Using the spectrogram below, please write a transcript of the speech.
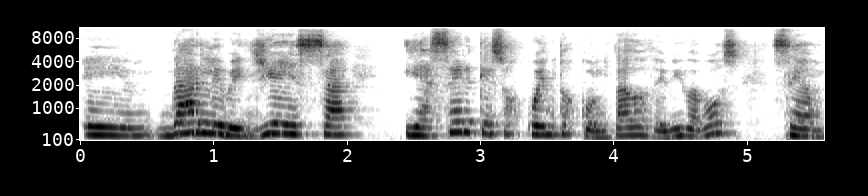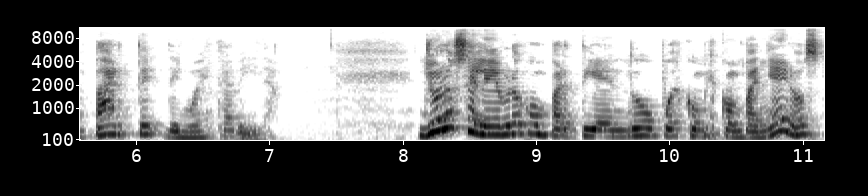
eh, darle belleza y hacer que esos cuentos contados de viva voz sean parte de nuestra vida. Yo lo celebro compartiendo pues con mis compañeros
